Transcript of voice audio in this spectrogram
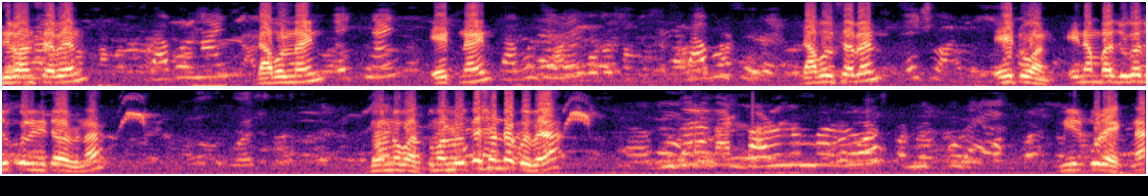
Zero one seven double nine eight nine double seven eight one এই নাম্বার যোগাযোগ করে নিতে পারবে না? ধন্যবাদ। তোমার লোকেশনটা কই ভাইয়া? গুদারাঘাট বারো নম্বর রোড এক। মিরপুর এক না?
